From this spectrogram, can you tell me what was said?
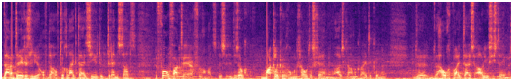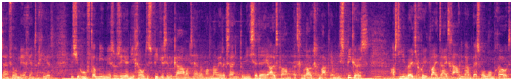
daarentegen zie je, of, of tegelijkertijd zie je natuurlijk trends dat de vormfactor erg verandert. Dus het is ook makkelijker om een groter scherm in een huiskamer kwijt te kunnen. De, de hoge kwaliteits audiosystemen zijn veel meer geïntegreerd. Dus je hoeft ook niet meer zozeer die grote speakers in de kamer te hebben. Want nou eerlijk zijn, toen die cd uitkwam, het gebruiksgemak, ja, maar die speakers, als die een beetje goede kwaliteit gaven, die waren best wel lomp groot.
